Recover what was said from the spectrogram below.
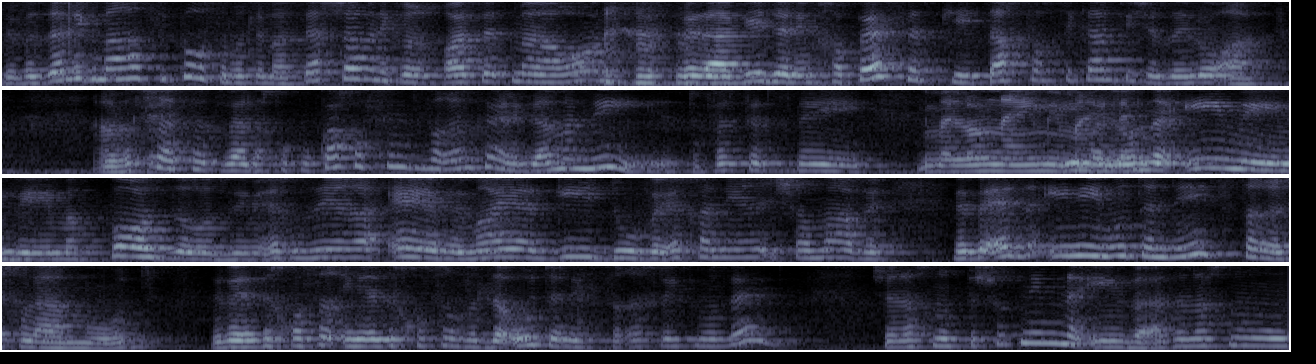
ובזה נגמר הסיפור. זאת אומרת, למעשה עכשיו אני כבר יכולה לצאת מהארון ולהגיד, אני מחפשת, כי איתך כבר סיכמתי שזה לא את. Okay. לא צריכה אוקיי. ואנחנו כל כך עושים דברים כאלה, גם אני תופסת את עצמי... עם הלא נעימים האלה. עם הלא נעימים, ועם הפוזות, ועם איך זה ייראה, ומה יגידו, ואיך אני אשמע, ו... ובאיזה אי נעימות אני אצטרך לעמוד, ובאיזה חוסר, עם איזה חוסר ודאות אני אצטרך להתמודד. שאנחנו פשוט נמנעים, ואז אנחנו...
